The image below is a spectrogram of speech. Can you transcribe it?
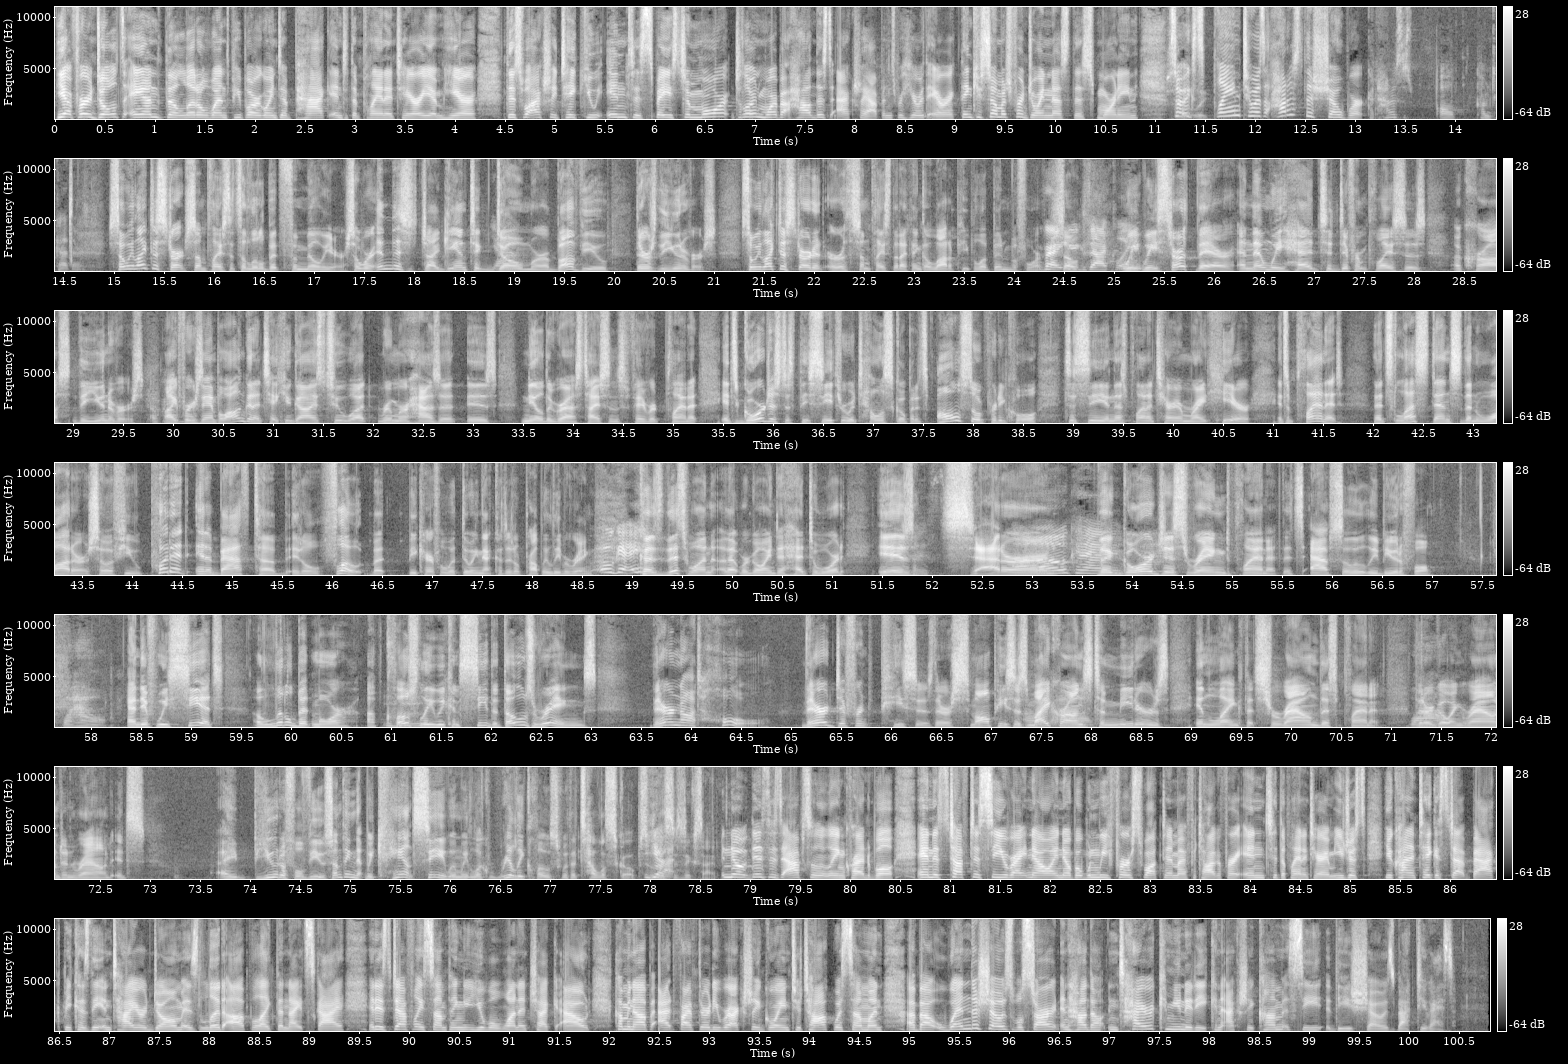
Yeah, for adults and the little ones, people are going to pack into the planetarium here. This will actually take you into space. To more to learn more about how this actually happens, we're here with Eric. Thank you so much for joining us this morning. Absolutely. So explain to us how does this show work and how does this all come together? So we like to start someplace that's a little bit familiar. So we're in this gigantic yeah. dome where above you there's the universe. So we like to start at Earth, someplace that I think a lot of people have been before. Right, so exactly. We, we start there and then we head to different places across the universe. Okay. Like for example, I'm going to take you guys to what rumor has it is Neil deGrasse Tyson's favorite planet. It's gorgeous to see through a telescope, but it's also pretty cool to see in this planetarium right here. It's a planet that's less dense than water. So if you put it in a bathtub, it'll float, but be careful with doing that because it'll probably leave a ring. Okay. Because this one that we're going to head toward is Saturn. Okay. The gorgeous ringed planet. It's absolutely beautiful. Wow. And if we see it a little bit more up mm-hmm. closely, mm -hmm. we can see that those rings, they're not whole. There are different pieces. There are small pieces, oh, microns wow. to meters in length that surround this planet wow. that are going round and round. It's a beautiful view, something that we can't see when we look really close with a telescope. So yeah. this is exciting. No, this is absolutely incredible. And it's tough to see right now, I know, but when we first walked in, my photographer, into the planetarium, you just, you kind of take a step back because the entire dome is lit up like the night sky. It is definitely something you will want to check out. Coming up at 5.30, we're actually going to talk with someone about when the shows will start and how the entire community can actually come see these shows. Back to you guys.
